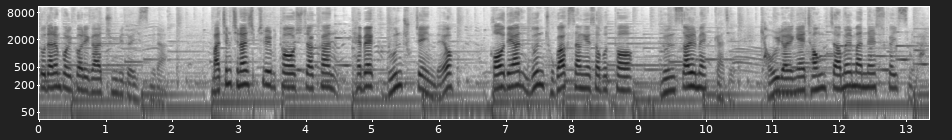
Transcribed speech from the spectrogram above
또 다른 볼거리가 준비되어 있습니다. 마침 지난 17일부터 시작한 태백 눈 축제인데요. 거대한 눈 조각상에서부터 눈 썰매까지 겨울 여행의 정점을 만날 수가 있습니다.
